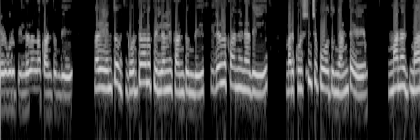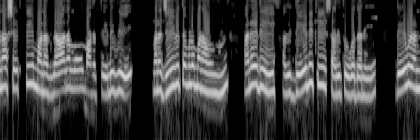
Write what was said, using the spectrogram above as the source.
ఏడుగురు పిల్లలను కంటుంది. మరి ఎంతో గొడ్రాలు పిల్లల్ని కంటుంది. పిల్లలు కనినది మరి కృషించిపోతుంది అంటే మన మన శక్తి మన జ్ఞానము మన తెలివి మన జీవితంలో మనం అనేది అది దేనికి సరితూగదని దేవుడు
